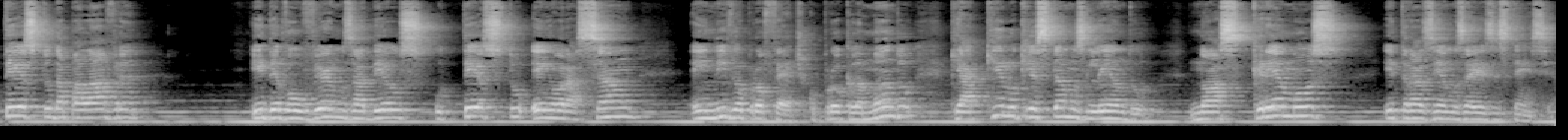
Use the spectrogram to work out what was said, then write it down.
texto da palavra e devolvermos a Deus o texto em oração em nível profético, proclamando que aquilo que estamos lendo nós cremos e trazemos à existência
